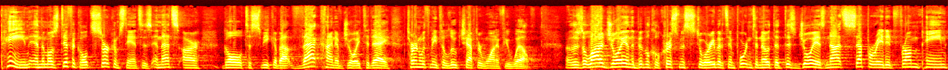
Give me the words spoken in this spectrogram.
pain and the most difficult circumstances. And that's our goal to speak about that kind of joy today. Turn with me to Luke chapter 1, if you will. Now, there's a lot of joy in the biblical Christmas story, but it's important to note that this joy is not separated from pain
